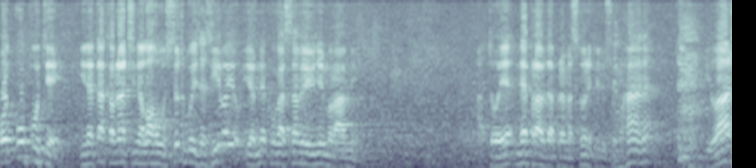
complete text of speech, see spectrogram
od upute i na takav način Allahovu sržbu izazivaju jer nekoga stavljaju njemu ravnim. A to je nepravda prema stvoritelju Subhana i laž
